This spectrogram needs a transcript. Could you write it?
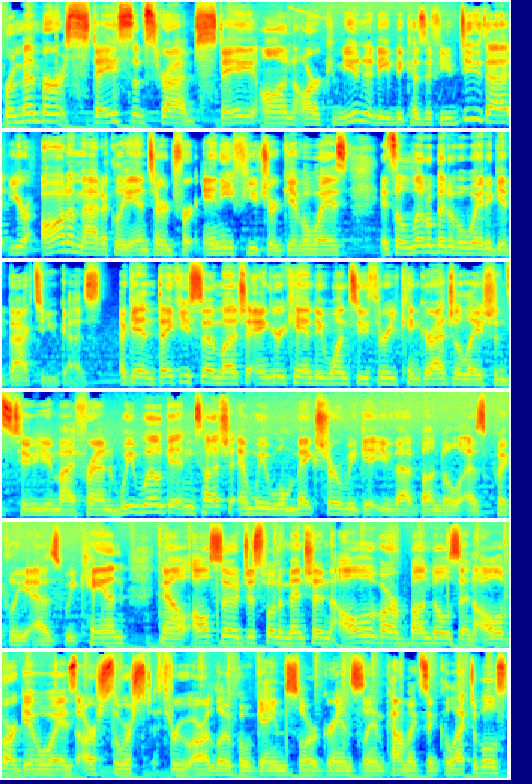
Remember, stay subscribed, stay on our community, because if you do that, you're automatically entered for any future giveaways. It's a little bit of a way to give back to you guys. Again, thank you so much. Angry Candy 123, congratulations to you, my friend. We will get in touch and we will make sure we get you that bundle as quickly as we can. Now, also just want to mention all of our bundles and all of our giveaways are sourced through our local game store, Grand Slam Comics and Collectibles.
